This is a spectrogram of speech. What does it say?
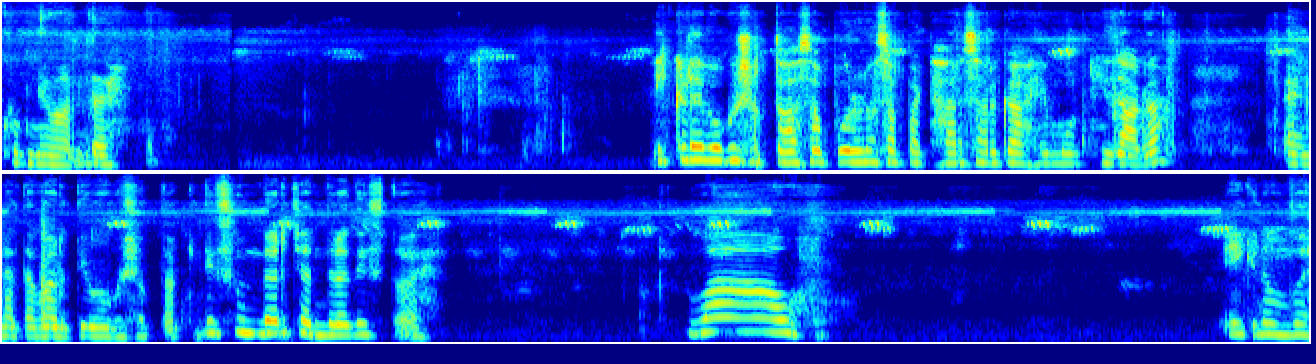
खूप निवांत आहे. इकडे बघू शकता असं पूर्ण असा पठार सारखं आहे मोठी जागा. अँड आता वरती बघू शकता किती सुंदर चंद्र दिसतोय. वाव! एक नंबर.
